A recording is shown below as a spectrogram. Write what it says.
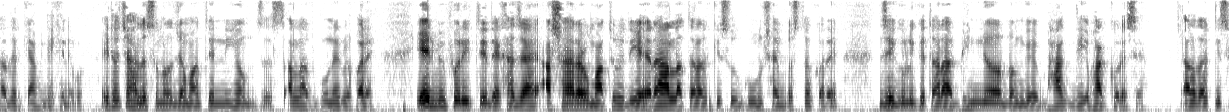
তাদেরকে আমি দেখে নেব। এটা হচ্ছে হালুসুল জামাতের নিয়ম আল্লাহর গুণের ব্যাপারে। এর বিপরীতে দেখা যায়, আশার এবং মাতুরি দিয়ে এরা আল্লাহ তালার কিছু গুণ সাব্যস্ত করে, যেগুলিকে তারা ভিন্ন রঙে ভাগ দিয়ে ভাগ করেছে। আল্লাহ কিছু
